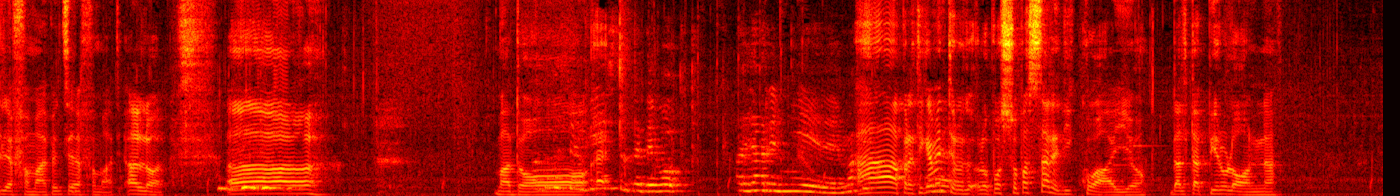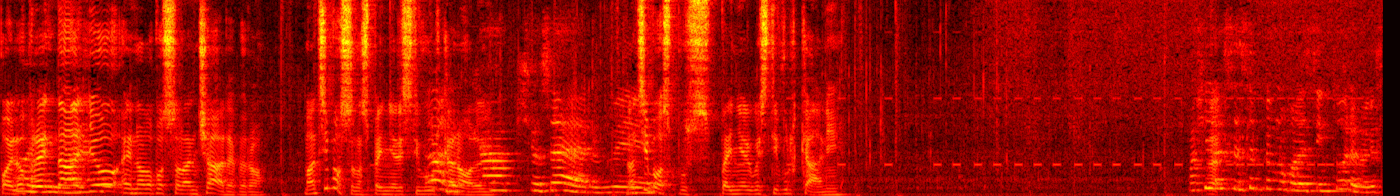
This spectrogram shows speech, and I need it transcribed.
agli affamati, pensa agli affamati. Allora. Uh... Ma Madò. dove sei Eh, visto che devo tagliare il miele? Ma che- Ah, praticamente Eh. lo, lo posso passare di qua io, dal tappirulon. Poi lo Ah, prendaglio eh. e non lo posso lanciare però. Ma non si possono spegnere sti Ah, che vulcanoli? cacchio serve? Non si può sp- spegnere questi vulcani? Ma ci deve essere sempre uno con l'estintore perché...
